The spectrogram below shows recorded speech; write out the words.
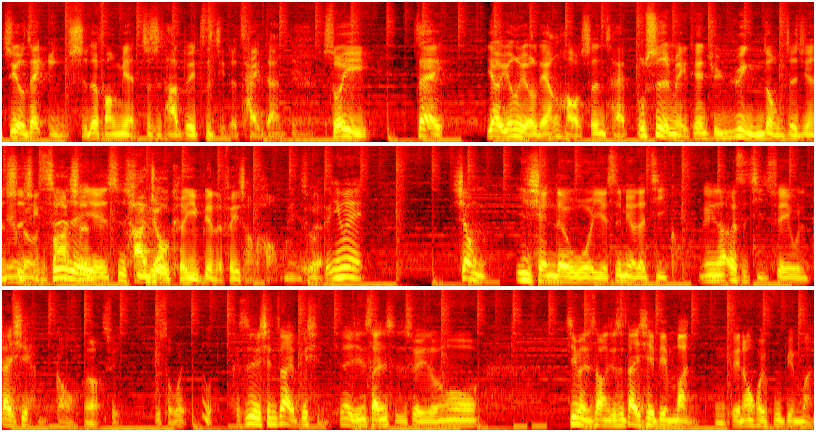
只有在饮食的方面，这是他对自己的菜单。所以在要拥有良好身材，不是每天去运动这件事情发生，也是他就可以变得非常的好。没错，对，因为像以前的我也是没有在忌口，因为那二十几岁，我的代谢很高，嗯，所以。无所谓。可是现在不行，现在已经三十岁，然后基本上就是代谢变慢，嗯，对，然后恢复变慢，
